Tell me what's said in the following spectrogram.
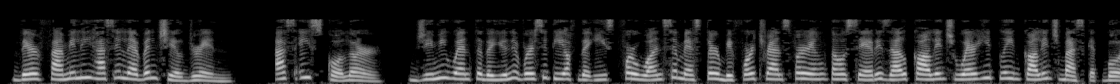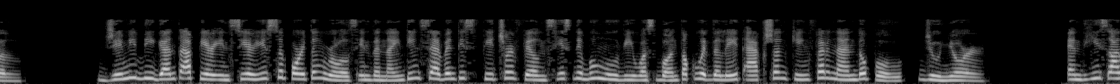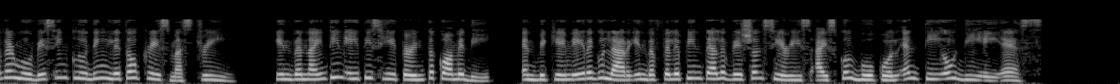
Their family has 11 children. As a scholar, Jimmy went to the University of the East for one semester before transferring to Jose Rizal College where he played college basketball. Jimmy began to appear in serious supporting roles in the 1970s feature films his debut movie was Bontok with the late action king Fernando Poe, Jr and his other movies including Little Christmas Tree. In the 1980s he turned to comedy, and became a regular in the Philippine television series Iskul Bukol and TODAS.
